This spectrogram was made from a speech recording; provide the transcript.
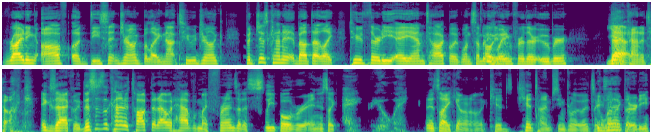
riding off a decent drunk, but like not too drunk, but just kind of about that like 2:30 a.m. talk, like when somebody's Oh, yeah. waiting for their Uber. Yeah. That kind of talk. Exactly. This is the kind of talk that I would have with my friends at a sleepover, and it's like, "Hey, are you awake?" And it's like, you know, like kids, kid time seems really late. It's like Exactly. eleven thirty.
